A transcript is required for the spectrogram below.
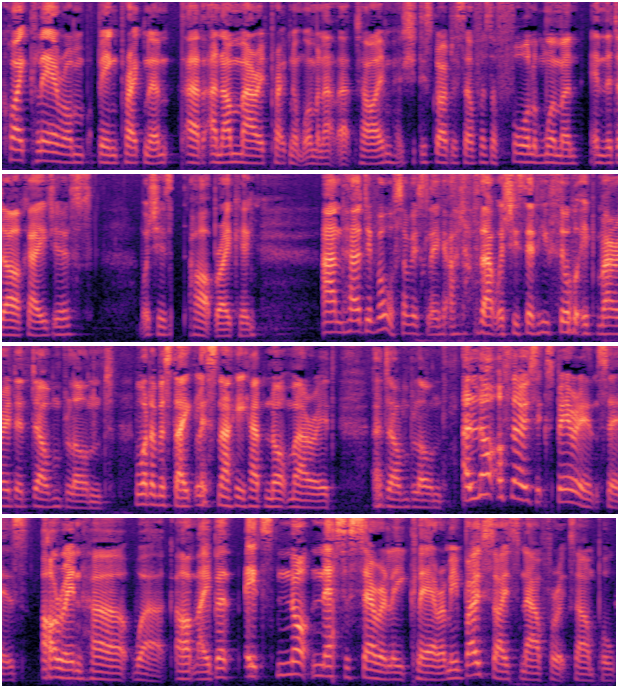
quite clear on being pregnant, uh, an unmarried pregnant woman at that time. She described herself as a fallen woman in the dark ages, which is heartbreaking. And her divorce, obviously. I love that when she said he thought he'd married a dumb blonde. What a mistake. Listener, he had not married a dumb blonde. A lot of those experiences are in her work, aren't they? But it's not necessarily clear. I mean, both sides now, for example,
